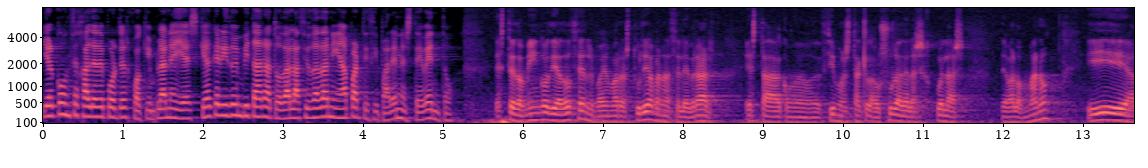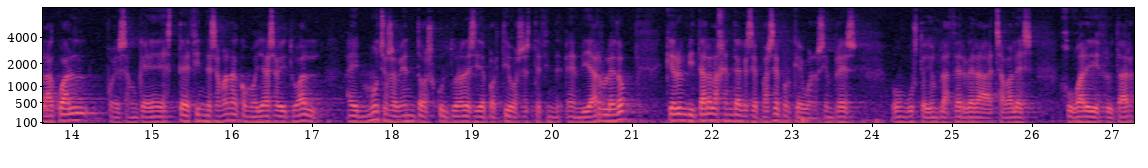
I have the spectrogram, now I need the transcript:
y el concejal de deportes Joaquín Planelles, que ha querido invitar a toda la ciudadanía a participar en este evento. Este domingo, día 12, en el pabellón Barrio Asturias van a celebrar esta, como decimos, esta clausura de las escuelas de balonmano y a la cual, pues aunque este fin de semana, como ya es habitual, hay muchos eventos culturales y deportivos este fin en Villarruledo, quiero invitar a la gente a que se pase porque bueno, siempre es un gusto y un placer ver a chavales jugar y disfrutar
